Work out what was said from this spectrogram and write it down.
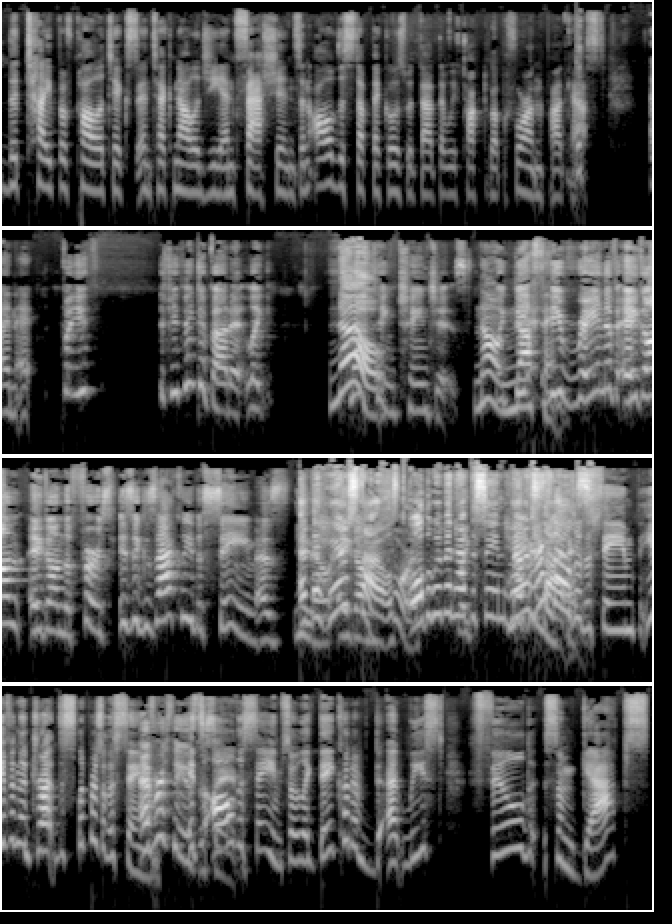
the type of politics and technology and fashions and all of the stuff that goes with that that we've talked about before on the podcast. And it, But you, if you think about it, like No. Nothing changes. No, Like, the- nothing. The, reign of Aegon Aegon the First is exactly the same as you and know, the Aegon hairstyles. All the women have Like, the same hairstyles. The hairstyles hairstyles. are the same. Even the dress, the slippers are the same. Everything is it's the all the same. So like they could have at least filled some gaps,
